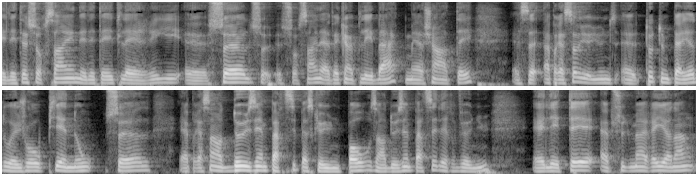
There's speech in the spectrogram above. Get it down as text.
elle, était sur scène, elle était éclairée euh, seule sur, scène avec un playback, mais elle chantait. Après ça, il y a eu euh, toute une période où elle jouait au piano seule. Et après ça, en deuxième partie, parce qu'il y a eu une pause, en deuxième partie, elle est revenue. Elle était absolument rayonnante.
